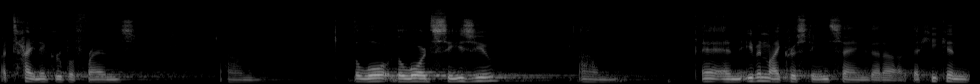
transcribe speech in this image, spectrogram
a tight knit group of friends. Um, the Lord, the Lord sees you. And even like Christine saying that, uh, that he, can,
